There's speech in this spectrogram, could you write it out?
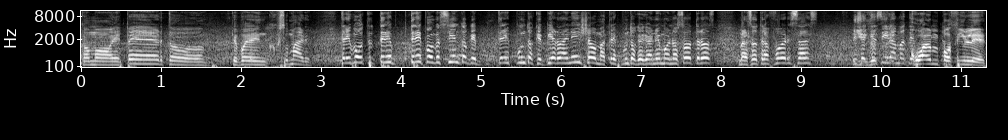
como expertos, que pueden sumar. 3%, que, tres puntos que pierdan ellos, más tres puntos que ganemos nosotros, más otras fuerzas. Dice ¿Y que sí la matemática. ¿Cuán posible es?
